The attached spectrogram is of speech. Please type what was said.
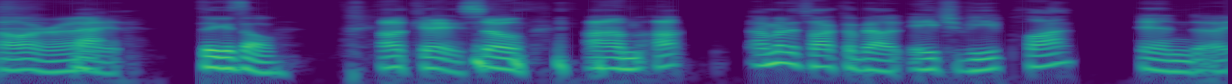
All right. Matt, take us home. Okay, so um, I, am going to talk about hv plot and uh,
